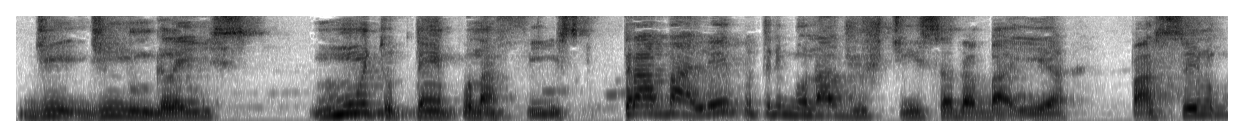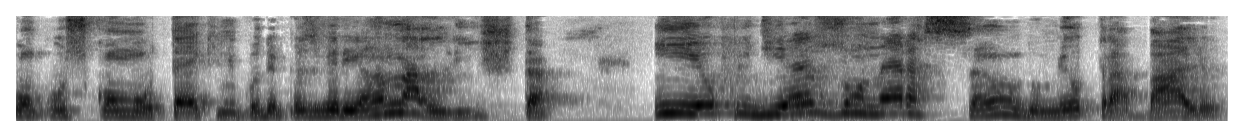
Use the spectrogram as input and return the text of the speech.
de, de inglês muito tempo na FISC, trabalhei para o Tribunal de Justiça da Bahia, passei no concurso como técnico, depois virei analista. E eu pedi exoneração do meu trabalho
